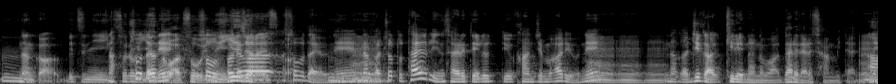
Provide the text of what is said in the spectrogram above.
うん。なんか別にあそれを嫌とはそうね嫌じゃないですか。そうだよね、うん。なんかちょっと頼りにされてるっていう感じもあるよね。うんうんうん。なんか字が綺麗なのは誰々さんみたいなね。なん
